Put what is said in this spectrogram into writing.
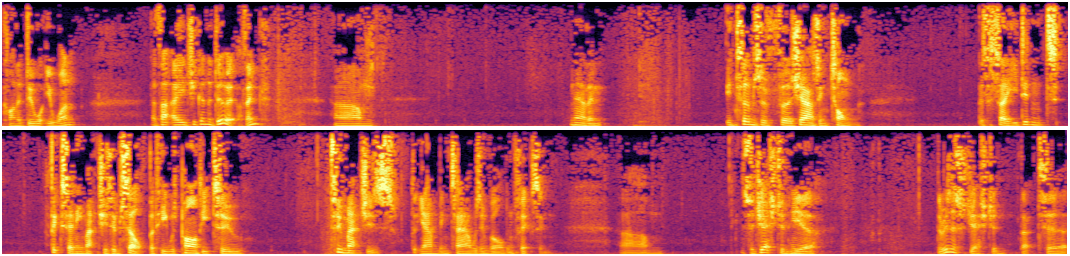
kind of do what you want. At that age, you're going to do it, I think. Um, now then, in terms of uh, Zhao Xintong, as I say, he didn't fix any matches himself, but he was party to two matches that Yan Bingtao was involved in fixing. Um, suggestion here, there is a suggestion that uh,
